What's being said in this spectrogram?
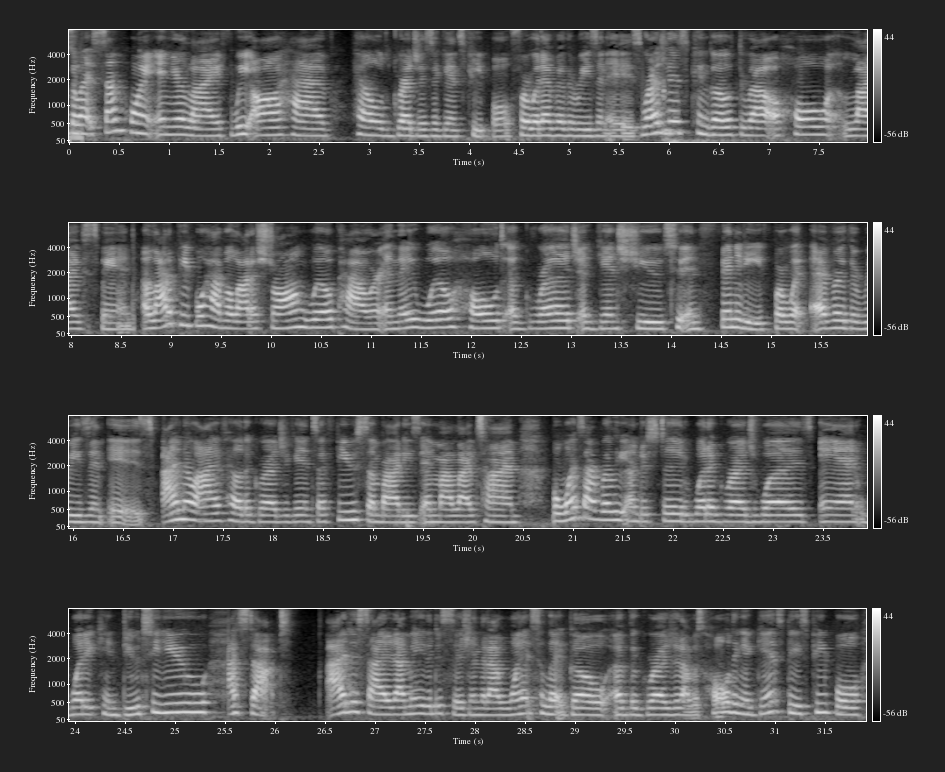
So, at some point in your life, we all have held grudges against people for whatever the reason is. Grudges can go throughout a whole lifespan. A lot of people have a lot of strong willpower and they will hold a grudge against you to infinity for whatever the reason is. I know I've held a grudge against a few somebodies in my lifetime, but once I really understood what a grudge was and what it can do to you, I stopped. I decided, I made the decision that I wanted to let go of the grudge that I was holding against these people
